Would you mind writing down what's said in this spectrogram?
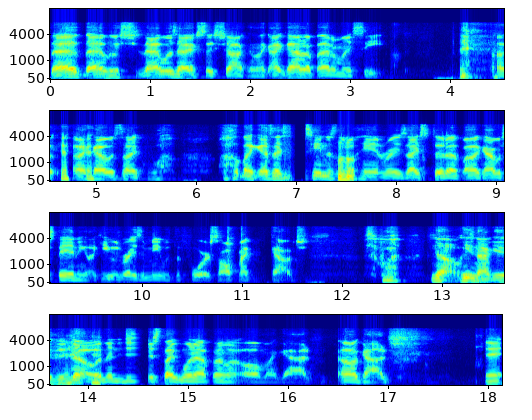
that that was that was actually shocking. Like I got up out of my seat. I, like I was like, Whoa. like as I seen his little hand raise, I stood up. Like I was standing. Like he was raising me with the force off my couch. So, what? No, he's not gonna do no. And then it just, just like went up, and I'm like, oh my god, oh god. And,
